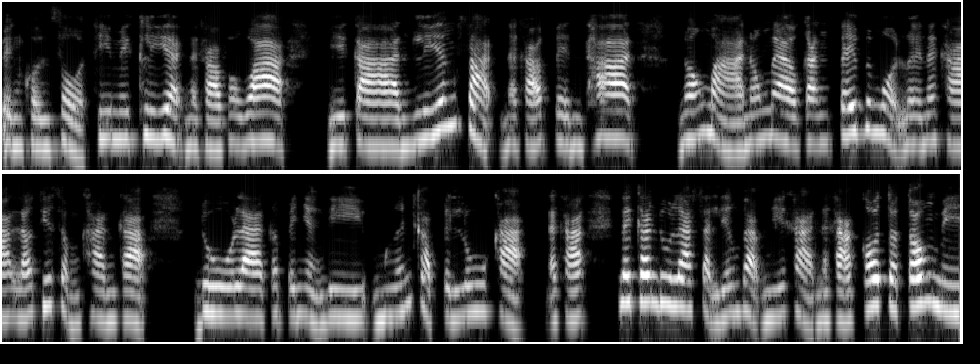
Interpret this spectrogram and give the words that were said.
เป็นคนโสดที่ไม่เครียดนะคะ เพราะว่า มีการเลี้ยงสัตว์นะคะ เป็นทาสน้องหมาน้องแมวกันเต็มไปหมดเลยนะคะ แล้วที่สำคัญค่ะ ดูแลกันเป็นอย่างดีเหมือนกับเป็นลูกค่ะนะคะ ในการดูแลสัตว์เลี้ยงแบบนี้ค่ะนะคะ ก็จะต้องมี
